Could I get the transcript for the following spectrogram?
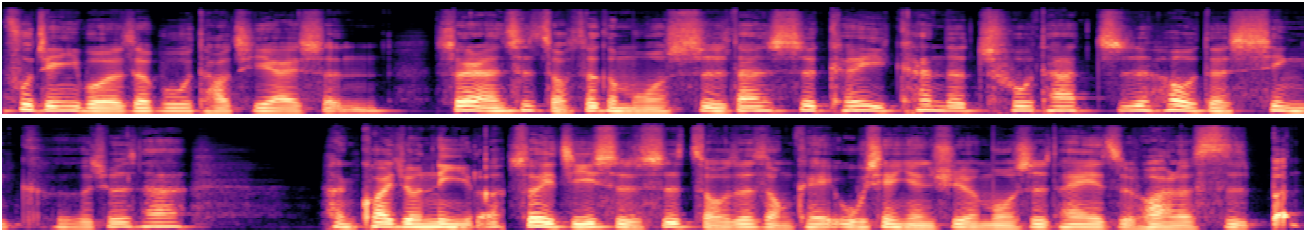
富坚义博的这部《淘气爱神》虽然是走这个模式，但是可以看得出他之后的性格，就是他很快就腻了。所以即使是走这种可以无限延续的模式，他也只画了四本。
